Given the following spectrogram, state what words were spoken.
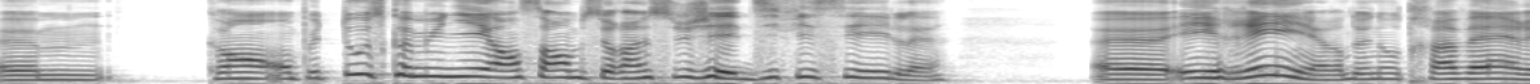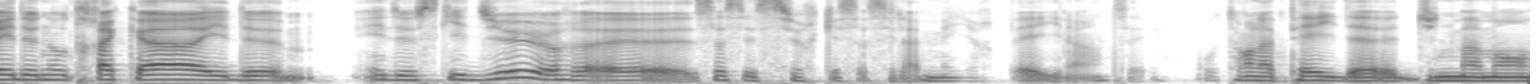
Euh, quand on peut tous communier ensemble sur un sujet difficile euh, et rire de nos travers et de nos tracas et de et de ce qui est dur, euh, ça c'est sûr que ça c'est la meilleure paye. Là, autant la paye d'une maman,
